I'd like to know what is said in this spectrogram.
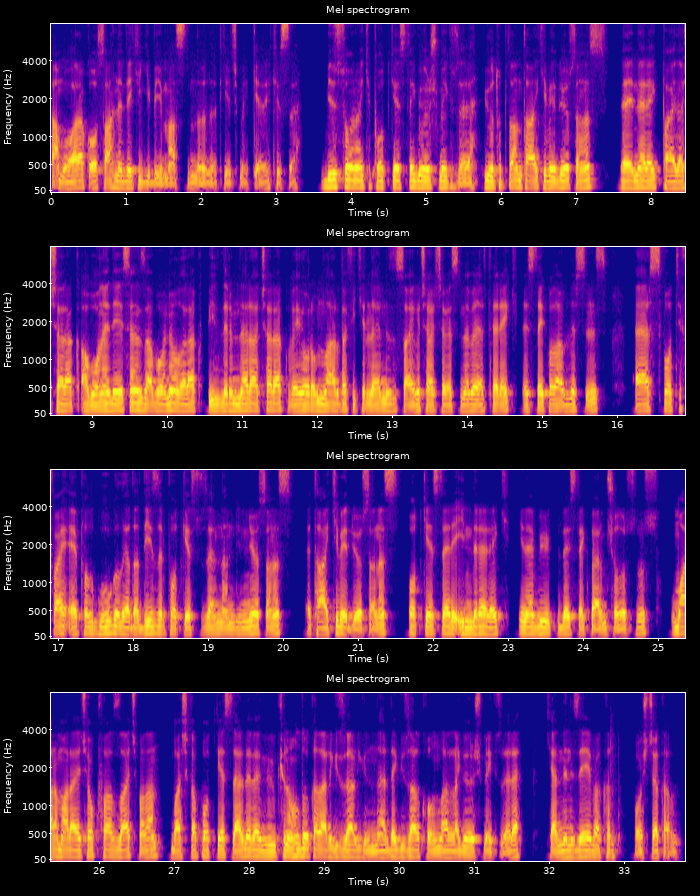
Tam olarak o sahnedeki gibiyim aslında özet geçmek gerekirse. Bir sonraki podcast'te görüşmek üzere. YouTube'dan takip ediyorsanız beğenerek, paylaşarak, abone değilseniz abone olarak, bildirimleri açarak ve yorumlarda fikirlerinizi saygı çerçevesinde belirterek destek olabilirsiniz. Eğer Spotify, Apple, Google ya da Deezer podcast üzerinden dinliyorsanız ve takip ediyorsanız podcastleri indirerek yine büyük bir destek vermiş olursunuz. Umarım araya çok fazla açmadan başka podcastlerde ve mümkün olduğu kadar güzel günlerde güzel konularla görüşmek üzere. Kendinize iyi bakın. Hoşça kalın.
